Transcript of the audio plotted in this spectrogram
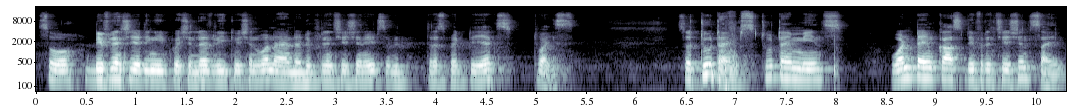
So differentiating equation let equation 1 and differentiation is with respect to x twice. So two times. Two time means one time cos differentiation sine.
